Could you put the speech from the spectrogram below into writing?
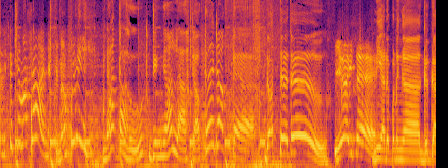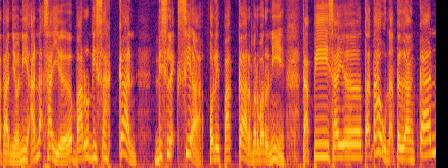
Kecemasan, kecemasan. Kenapa ni? Nak tahu? Dengarlah Doktor Doktor. Doktor tu. Ya, Isa. Ni ada pendengar gegar tanya ni. Anak saya baru disahkan disleksia oleh pakar baru-baru ni. Tapi saya tak tahu nak terangkan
